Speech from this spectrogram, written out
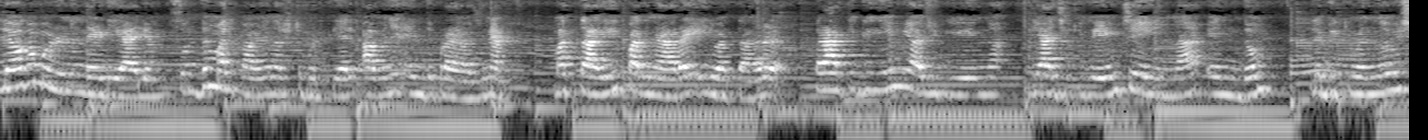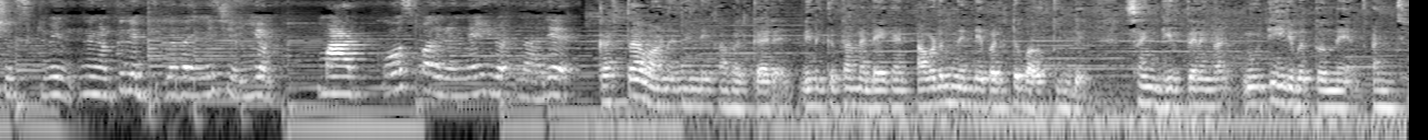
ലോകം മുഴുവൻ നേടിയാലും സ്വന്തം ആത്മാവിനെ നഷ്ടപ്പെടുത്തിയാൽ അവന് എന്ത് പ്രയോജനം? മത്തായി പതിനാറ് ഇരുപത്തി ആറ് പ്രാർത്ഥിക്കുകയും യാചിക്കുകയും യാചിക്കുകയും ചെയ്യുന്ന എന്തും ലഭിക്കുമെന്ന് വിശ്വസിക്കുവിൻ. നിങ്ങൾക്ക് ലഭിക്കുക തന്നെ ചെയ്യും. മാർക്കോസ് പതിനൊന്ന് ഇരുപത്തിനാല്. കർത്താവാണ് നിന്റെ കാവൽക്കാരൻ. നിനക്ക് തണലേകാൻ അവിടെ നിന്റെ വലത്തു ഭാഗത്തുണ്ട് സങ്കീർത്തനങ്ങൾ നൂറ്റി ഇരുപത്തി ഒന്ന് അഞ്ച്.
